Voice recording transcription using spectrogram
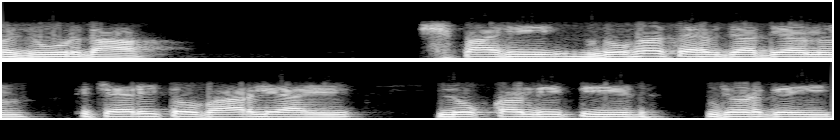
ਹਜ਼ੂਰ ਦਾ ਸਿਪਾਹੀ ਦੋਹਾਂ ਸਾਹਿਬਜ਼ਾਦਿਆਂ ਨੂੰ ਕਚਹਿਰੀ ਤੋਂ ਬਾਹਰ ਲਿਆਏ, ਲੋਕਾਂ ਦੀ ਭੀੜ ਜੁੜ ਗਈ।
